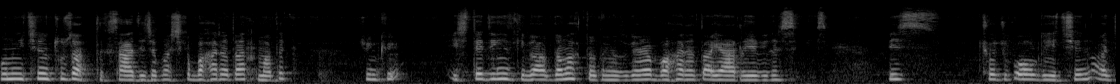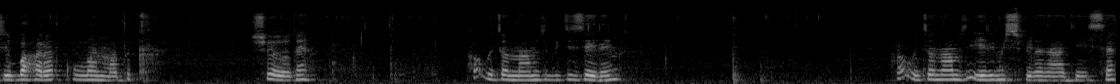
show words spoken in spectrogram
Bunun içine tuz attık sadece. Başka baharat atmadık. Çünkü istediğiniz gibi damak tadınıza göre baharat ayarlayabilirsiniz. Biz çocuk olduğu için acı baharat kullanmadık. Şöyle patlıcanlarımızı bir dizelim. Patlıcanlarımız erimiş bile neredeyse.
